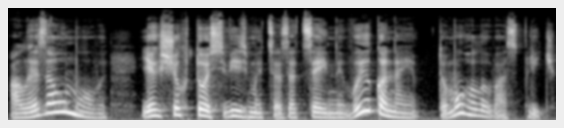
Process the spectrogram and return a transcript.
Але за умови, якщо хтось візьметься за це й не виконає, тому голова з пліч.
